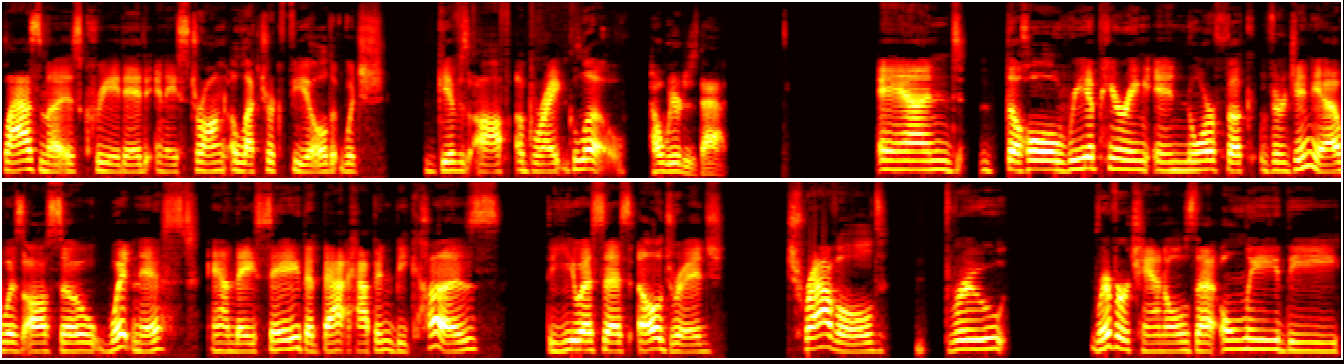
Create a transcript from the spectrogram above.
plasma is created in a strong electric field which gives off a bright glow. How weird is that? And the whole reappearing in Norfolk, Virginia was also witnessed. And they say that that happened because the USS Eldridge traveled through river channels that only the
